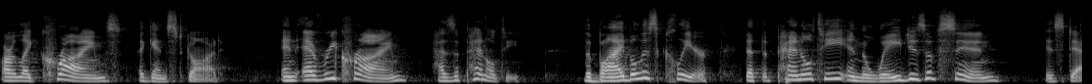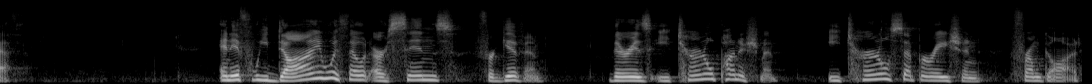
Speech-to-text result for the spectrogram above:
are like crimes against God, and every crime has a penalty. The Bible is clear that the penalty and the wages of sin is death. And if we die without our sins forgiven, there is eternal punishment, eternal separation from God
